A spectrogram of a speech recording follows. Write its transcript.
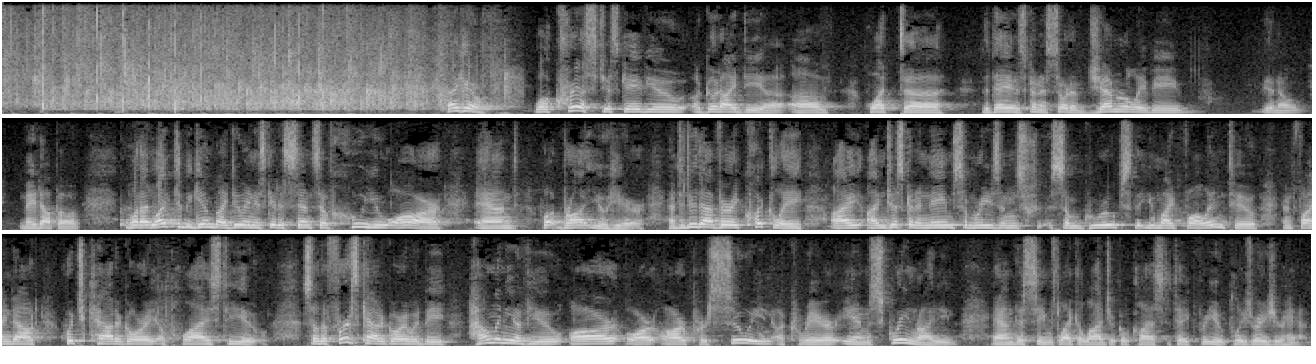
Thank you. Well, Chris just gave you a good idea of what uh, the day is going to sort of generally be, you know, made up of. What I'd like to begin by doing is get a sense of who you are and what brought you here. And to do that very quickly, I, am just going to name some reasons, some groups that you might fall into and find out which category applies to you. So the first category would be how many of you are or are pursuing a career in screenwriting? And this seems like a logical class to take for you. Please raise your hand.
